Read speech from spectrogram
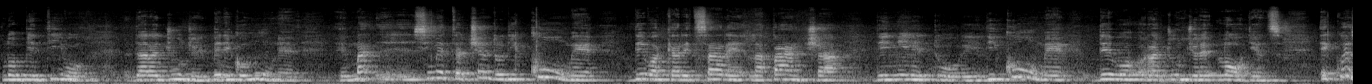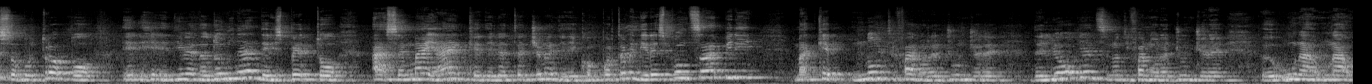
l'obiettivo da raggiungere, il bene comune, eh, ma eh, si mette al centro di come devo accarezzare la pancia dei miei lettori, di come devo raggiungere l'audience. E questo purtroppo eh, diventa dominante rispetto a semmai anche degli atteggiamenti, dei comportamenti responsabili ma che non ti fanno raggiungere degli audience, non ti fanno raggiungere eh, una, una,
